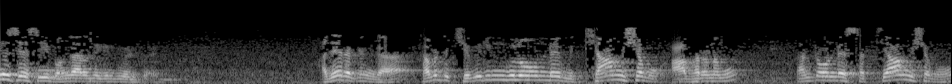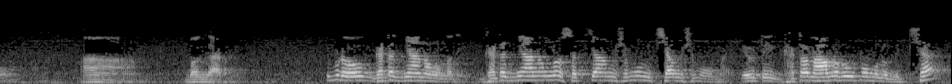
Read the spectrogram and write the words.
చేసేసి బంగారం దగ్గరికి వెళ్ళిపోయాడు. అదే రకంగా కాబట్టి చెవిరింగులో ఉండే మిథ్యాంశము ఆభరణము దాంట్లో ఉండే సత్యాంశము బంగారం. ఇప్పుడు ఘట జ్ఞానం ఉన్నది. ఘట జ్ఞానంలో సత్యాంశము మిథ్యాంశము ఉన్నాయి. ఏమిటి? ఘట నామరూపములు మిథ్య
